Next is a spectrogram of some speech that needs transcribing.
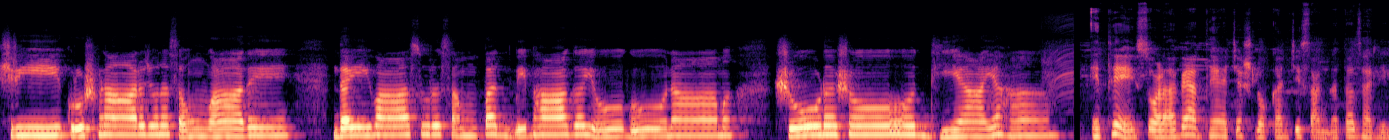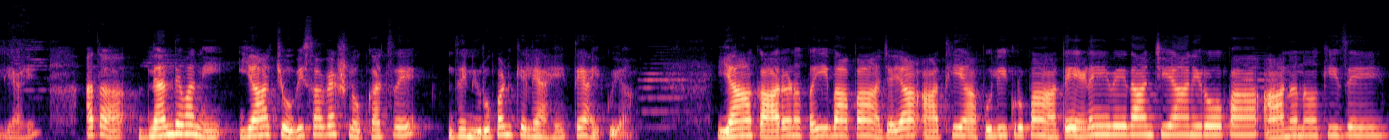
श्रीकृष्णार्जुनसंवादे दैवासुरसंपद्विभागयोगो नाम षोडशोऽध्यायः। येथे सोळाव्या अध्यायाच्या श्लोकांची सांगता झालेली आहे. आता ज्ञानदेवांनी या चोवीसाव्या श्लोकाचे जे निरूपण केले आहे ते ऐकूया. या कारण पै बापा जया आथी आपुली कृपा तेणे वेदांची या निरोपा आनन कीजे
